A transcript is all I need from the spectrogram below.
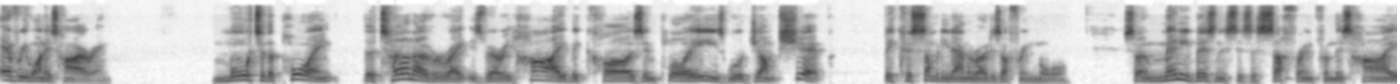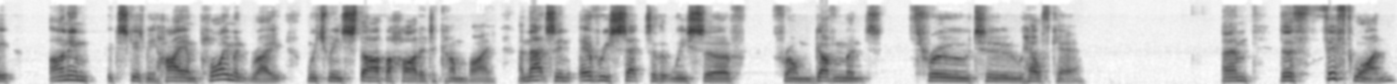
everyone is hiring. More to the point, the turnover rate is very high because employees will jump ship because somebody down the road is offering more. So many businesses are suffering from this high unem- excuse me, high employment rate, which means staff are harder to come by. And that's in every sector that we serve from government through to healthcare. Um, the fifth one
